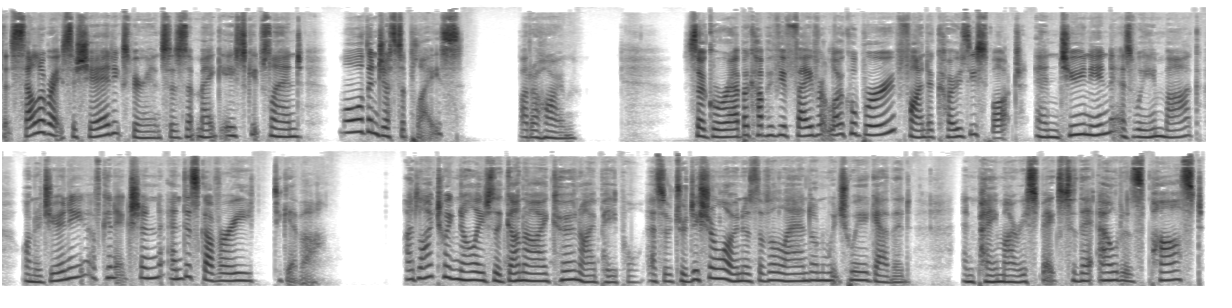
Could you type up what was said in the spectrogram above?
that celebrates the shared experiences that make East Gippsland more than just a place, but a home. So grab a cup of your favourite local brew, find a cosy spot, and tune in as we embark on a journey of connection and discovery together. I'd like to acknowledge the Gunai Kurnai people as the traditional owners of the land on which we are gathered and pay my respects to their elders past,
